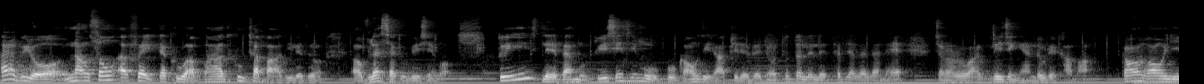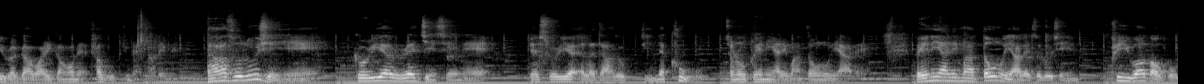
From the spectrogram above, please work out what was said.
အဲ့ဒါပြီးတော့နောက်ဆုံး effect တစ်ခုကဘာတစ်ခုထပ်ပါသေးလဲဆိုတော့ blood circulation ပေါ့သွေးလေပတ်မှုသွေးဆင်းဆင်းမှုကိုပိုကောင်းစေတာဖြစ်တဲ့အတွက်ကျွန်တော်တွတ်တွတ်လဲလဲဖြက်ဖြက်လက်လက်နဲ့ကျွန်တော်တို့ကလေ့ကျင့်ခန်းလုပ်တဲ့အခါမှာကောင်းကောင်းကြီး recovery ကောင်းကောင်းနဲ့အထောက်အကူပြုနိုင်ပါလိမ့်မယ်ဒါဆိုလို့ရှိရင် Korea Red Ginseng နဲ့ Gastoria Elata တို့ဒီနှစ်ခုကိုကျွန်တော်တို့ဘယ်နေရာတွေမှာသုံးလို့ရတယ်ဘယ်နေရာတွေမှာသုံးလို့ရလဲဆိုလို့ရှိရင် pre workout ကို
